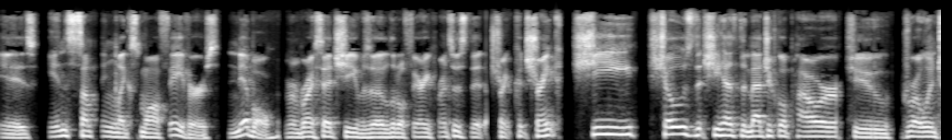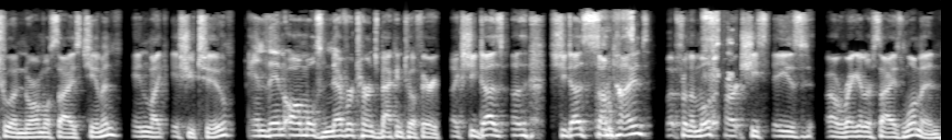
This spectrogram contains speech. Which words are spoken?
is in something like Small Favors, Nibble. Remember, I said she was a little fairy princess that shrink, could shrink. She shows that she has the magical power to grow into a normal sized human in like issue two, and then almost never turns back into a fairy. Like she does, uh, she does sometimes, but for the most part, she stays a regular sized woman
